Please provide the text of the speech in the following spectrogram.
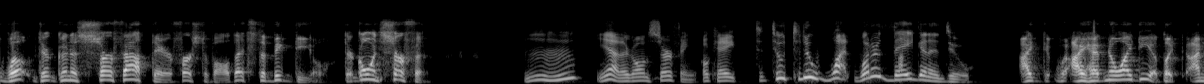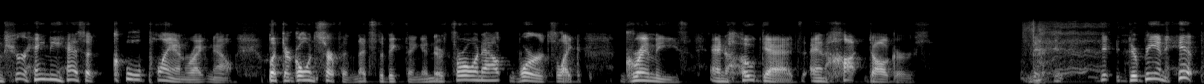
Well, they're going to surf out there, first of all. That's the big deal. They're going surfing. Mm-hmm. Yeah, they're going surfing. Okay. To, to, to do what? What are they going to do? I, I have no idea, but I'm sure Haney has a cool plan right now. But they're going surfing. That's the big thing. And they're throwing out words like Grimmies and Hodads and hot doggers. they're being hip.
